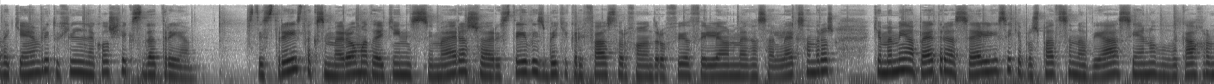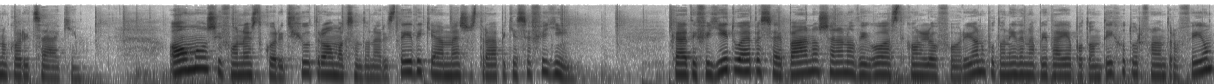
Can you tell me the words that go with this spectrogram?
Δεκέμβρη του 1963. Στις 3 τα ξημερώματα εκείνης της ημέρας, ο Αριστίδης μπήκε κρυφά στο ορφανοτροφείο Θηλαίων Μέγας Αλέξανδρος και με μία πέτρα ασέλγησε και προσπάθησε να βιάσει ένα 12χρονο κοριτσάκι. Όμως οι φωνές του κοριτσιού τρόμαξαν τον Αριστίδη και αμέσως τράπηκε σε φυγή. Κατά τη φυγή του έπεσε επάνω σε έναν οδηγό αστικών λεωφορείων που τον είδε να πηδάει από τον τοίχο του ορφανοτροφείου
